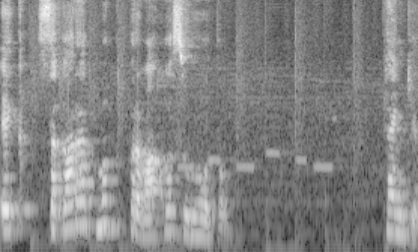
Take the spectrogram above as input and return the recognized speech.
एक सकारात्मक प्रवाह सुरू होतो. थँक्यू.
